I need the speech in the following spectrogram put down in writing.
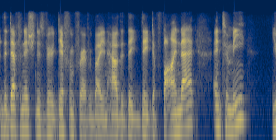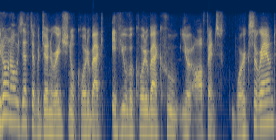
the definition is very different for everybody and how that they they define that. And to me, you don't always have to have a generational quarterback if you have a quarterback who your offense works around,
